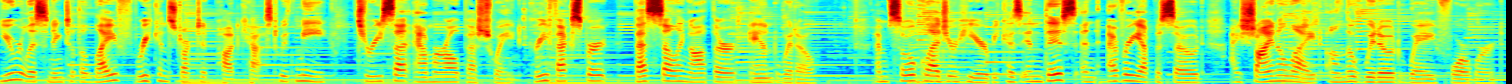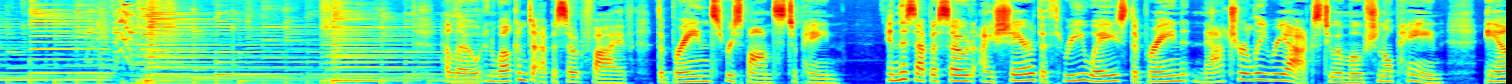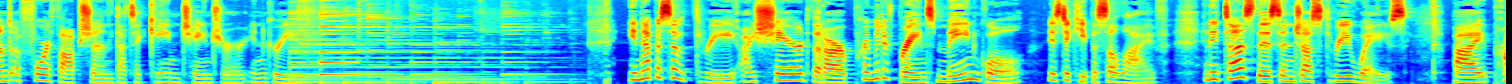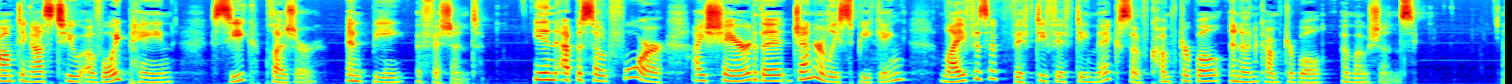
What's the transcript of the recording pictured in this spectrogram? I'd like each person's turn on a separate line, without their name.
You are listening to the Life Reconstructed podcast with me, Teresa Amaral Beshwaite, grief expert, best selling author, and widow. I'm so glad you're here because in this and every episode, I shine a light on the widowed way forward. Hello, and welcome to episode 5 The Brain's Response to Pain. In this episode, I share the three ways the brain naturally reacts to emotional pain and a fourth option that's a game changer in grief. In episode 3, I shared that our primitive brain's main goal is to keep us alive, and it does this in just three ways by prompting us to avoid pain, seek pleasure, and be efficient. In episode four, I shared that generally speaking, life is a 50 50 mix of comfortable and uncomfortable emotions.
